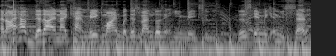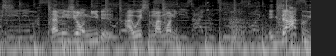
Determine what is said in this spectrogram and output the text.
And I have Deadeye and I can't make mine, but this man doesn't. He makes it. Does this game make any sense? That means you don't need it. I wasted my money. Exactly.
